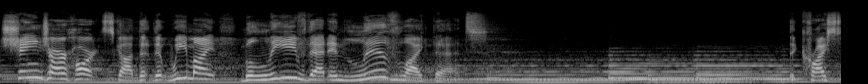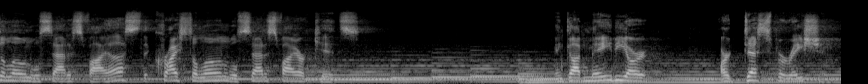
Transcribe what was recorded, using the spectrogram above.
change our hearts, God, that, that we might believe that and live like that? That Christ alone will satisfy us, that Christ alone will satisfy our kids. And God, maybe our, our desperation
